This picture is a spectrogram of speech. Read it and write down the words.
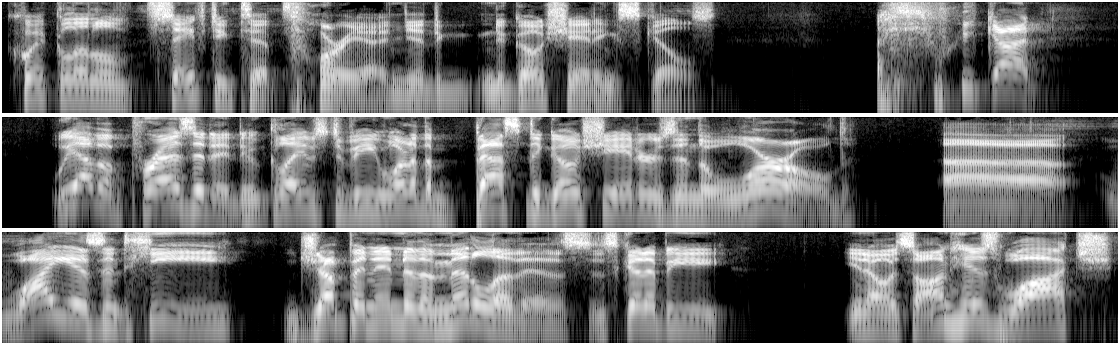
quick little safety tip for you and your negotiating skills. We've got we have a president who claims to be one of the best negotiators in the world. Uh, why isn't he jumping into the middle of this? It's going to be, you know, it's on his watch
